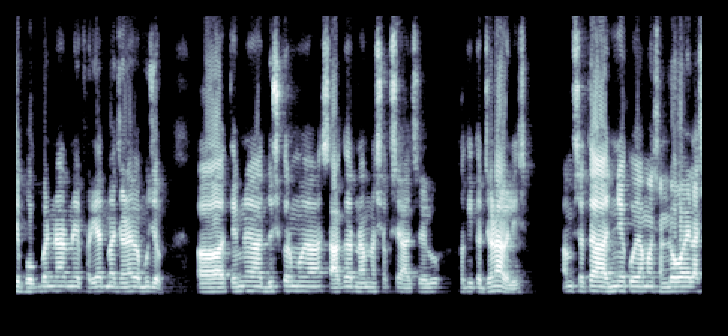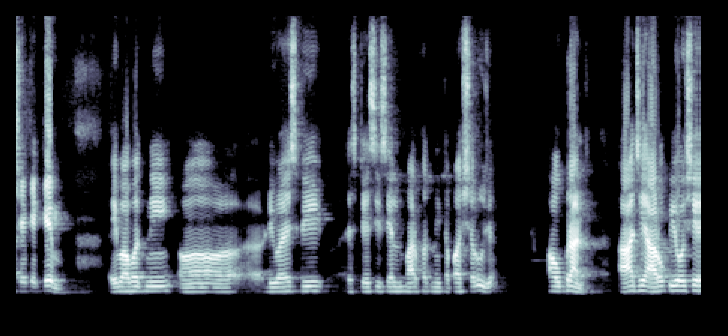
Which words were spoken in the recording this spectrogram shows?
જે ભોગ બનનારને ફરિયાદમાં જણાવ્યા મુજબ તેમને આ દુષ્કર્મ આ સાગર નામના શખ્સે આચરેલું હકીકત જણાવેલી છે. આમ છતાં અન્ય કોઈ આમાં સંડોવાયેલા છે કે કેમ? એ બાબતની ડીવાયએસપી સ્ટેસી સેલ મારફતની તપાસ શરૂ છે. આ ઉપરાંત, આ જે આરોપીઓ છે,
